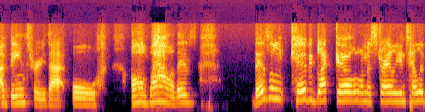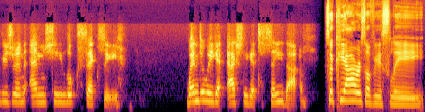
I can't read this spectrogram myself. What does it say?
I've been through that, or oh wow, there's there's a curvy black girl on Australian television and she looks sexy. When do we get actually get to see that? So Kiara is obviously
